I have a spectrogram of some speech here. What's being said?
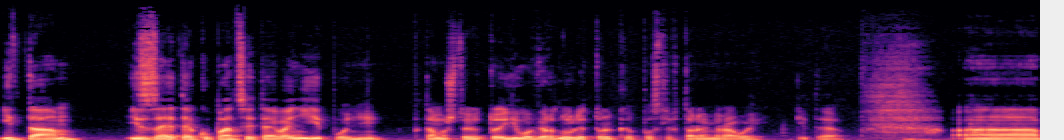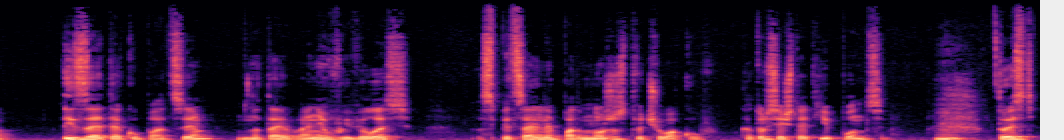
И там из-за этой оккупации Тайваня и Японии, потому что его вернули только после Второй мировой Китая, а, из-за этой оккупации на Тайване вывелось специальное подмножество чуваков, которые себя считают японцами. Mm. То есть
